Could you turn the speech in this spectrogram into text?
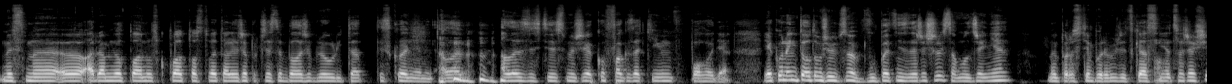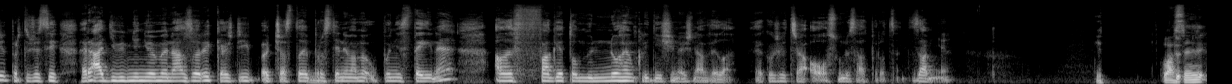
My jsme, uh, Adam měl plánu už kupovat plastové talíře, protože se bála, že budou lítat ty skleněný, ale, ale zjistili jsme, že jako fakt zatím v pohodě. Jako není to o tom, že bychom vůbec nic neřešili, samozřejmě, my prostě budeme vždycky asi něco řešit, protože si rádi vyměňujeme názory, každý často je prostě nemáme úplně stejné, ale fakt je to mnohem klidnější než na vile. Jakože třeba o 80% za mě. Vlastne,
